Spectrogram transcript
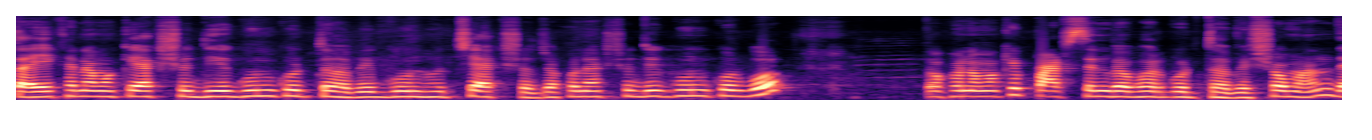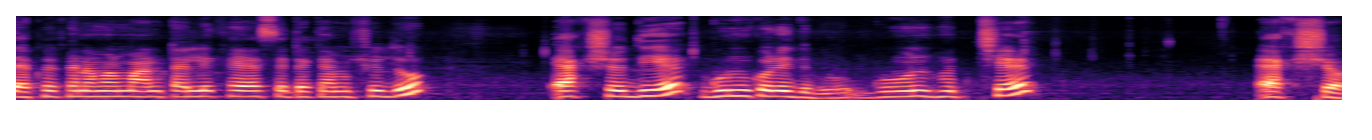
তাই এখানে আমাকে একশো দিয়ে গুণ করতে হবে। গুণ হচ্ছে একশো। যখন একশো দিয়ে গুণ করব, তখন আমাকে পার্সেন্ট ব্যবহার করতে হবে সমান। দেখো এখানে আমার মানটা লেখা আছে, এটাকে আমি শুধু একশো দিয়ে গুণ করে দেব। গুণ হচ্ছে একশো।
